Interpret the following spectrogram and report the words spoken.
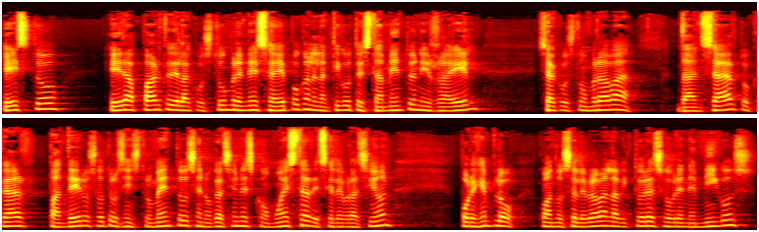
Esto era parte de la costumbre en esa época, en el Antiguo Testamento, en Israel. Se acostumbraba danzar, tocar panderos, otros instrumentos en ocasiones como esta de celebración. Por ejemplo, cuando celebraban la victoria sobre enemigos,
